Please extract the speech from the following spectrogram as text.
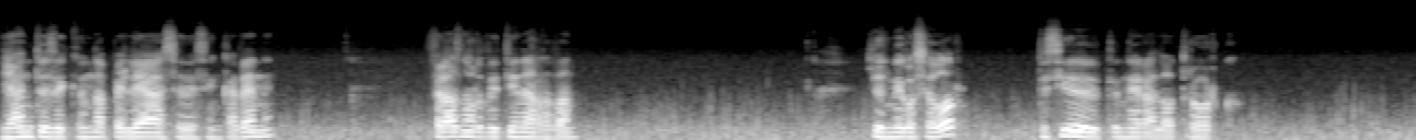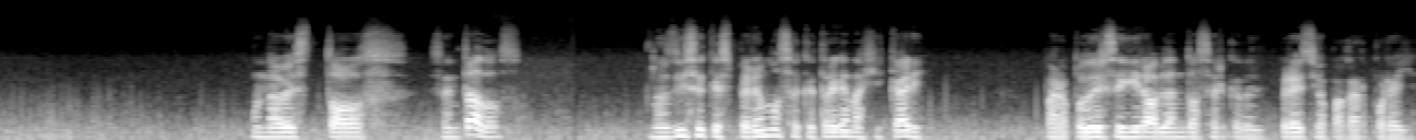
Y antes de que una pelea se desencadene, Frasnor detiene a Radán. Y el negociador decide detener al otro orco. Una vez todos sentados, nos dice que esperemos a que traigan a Hikari para poder seguir hablando acerca del precio a pagar por ella.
